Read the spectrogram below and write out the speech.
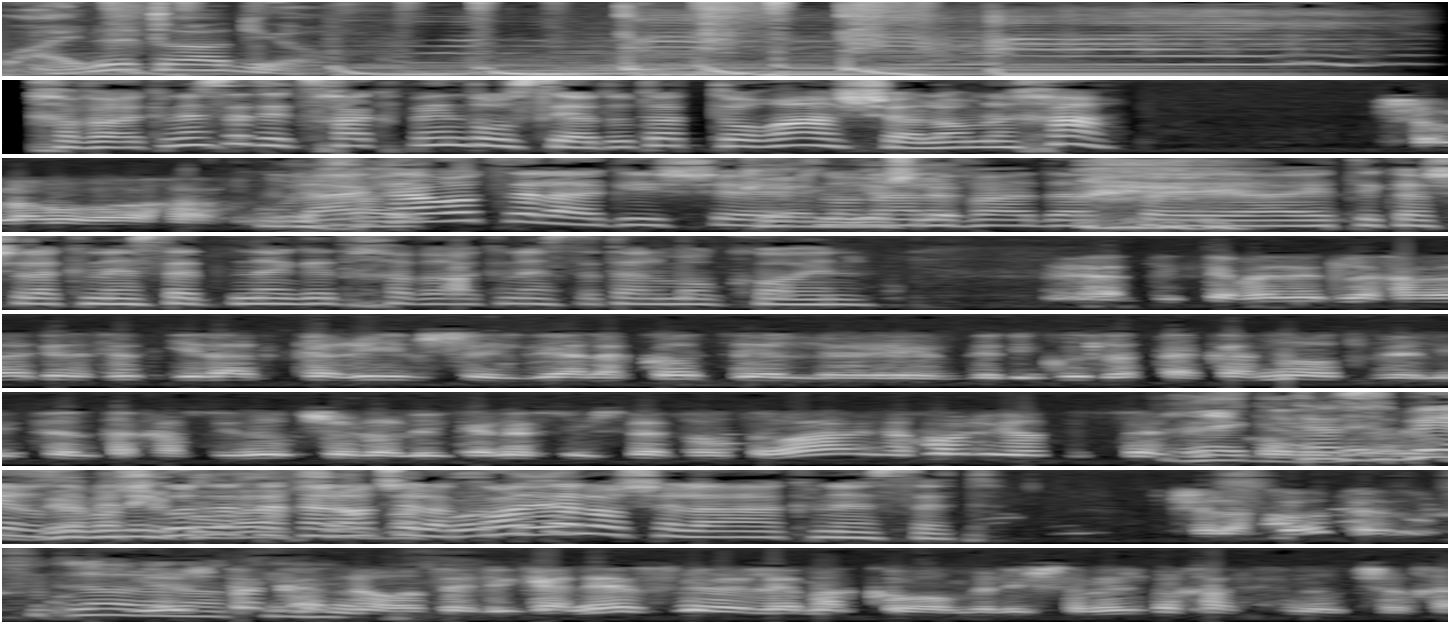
ויינט רדיו. חבר הכנסת יצחק פינדרוס, יהדות התורה, שלום לך. שלום וברכה. אולי אתה רוצה להגיש אה, כן, תלונה לוועדת אה, האתיקה של הכנסת נגד חבר הכנסת אלמוג כהן? את מתכוונת לחבר הכנסת גלעד קריב שהגיע לכותל אה, בניגוד לתקנות וניצל את החסינות שלו להיכנס עם ספר תורה? יכול להיות ספר רגע, תורה. זה- תסביר, זה בניגוד לתקנות של? הכותל או של הכנסת? של הכותל. לא, לא, יש לא. תקנות, להיכנס למקום ולהשתמש בחסינות שלך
